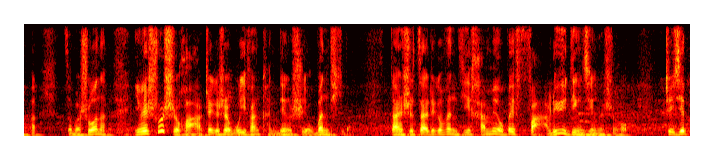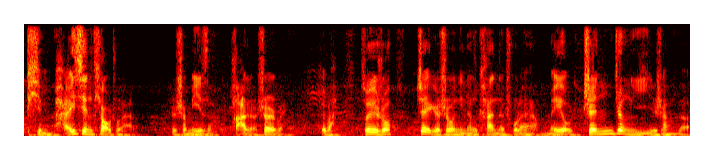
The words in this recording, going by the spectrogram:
怎么说呢？因为说实话，这个事吴亦凡肯定是有问题的，但是在这个问题还没有被法律定性的时候，这些品牌先跳出来了。是什么意思？怕惹事儿呗，对吧？所以说这个时候你能看得出来啊，没有真正意义上的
